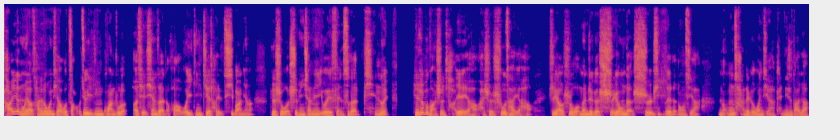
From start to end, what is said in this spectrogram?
茶叶农药残留的问题啊，我早就已经关注了，而且现在的话，我已经戒茶有七八年了。这是我视频下面一位粉丝的评论。其实不管是茶叶也好，还是蔬菜也好，只要是我们这个食用的食品类的东西啊，农残这个问题啊，肯定是大家。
